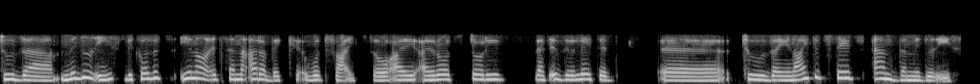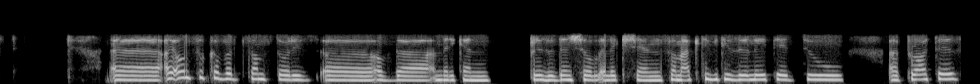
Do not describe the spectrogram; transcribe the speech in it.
to the Middle East because it's you know it's an Arabic website. So I, I wrote stories that is related to the United States and the Middle East. I also covered some stories of the American presidential election, some activities related to protests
